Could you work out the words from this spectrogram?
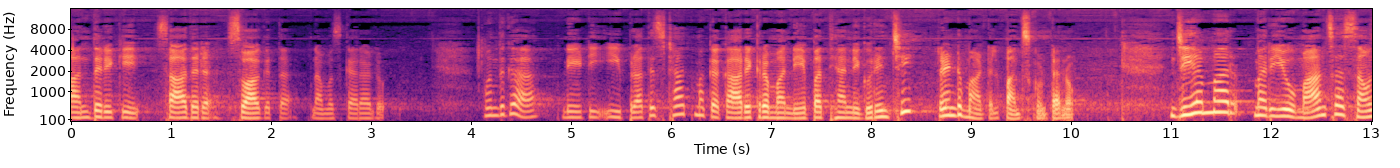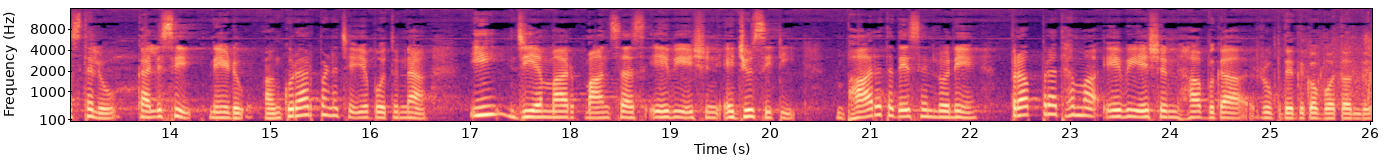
అందరికీ సాదర స్వాగత నమస్కారాలు. ముందుగా నేటి ఈ ప్రతిష్టాత్మక కార్యక్రమ నేపథ్యాన్ని గురించి రెండు మాటలు పంచుకుంటాను. జిఎంఆర్ మరియు మాన్సా సంస్థలు కలిసి నేడు అంకురార్పణ చేయబోతున్న ఈ జిఎంఆర్ మాన్సాస్ ఏవియేషన్ ఎడ్యూసిటీ భారతదేశంలోనే ప్రప్రథమ ఏవియేషన్ హబ్గా రూపుదిద్దుకోబోతోంది.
